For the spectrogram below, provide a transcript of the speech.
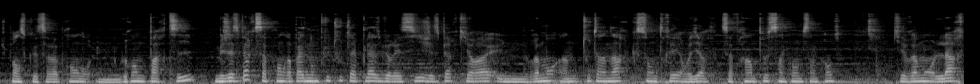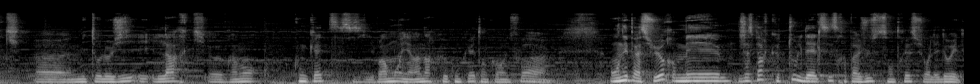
je pense que ça va prendre une grande partie, mais j'espère que ça prendra pas non plus toute la place du récit, j'espère qu'il y aura vraiment tout un arc centré, on va dire que ça fera un peu 50-50, qui est vraiment l'arc euh, mythologie et l'arc euh, vraiment conquête, si vraiment il y a un arc conquête, encore une fois, euh, on n'est pas sûr, mais j'espère que tout le DLC sera pas juste centré sur les druides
